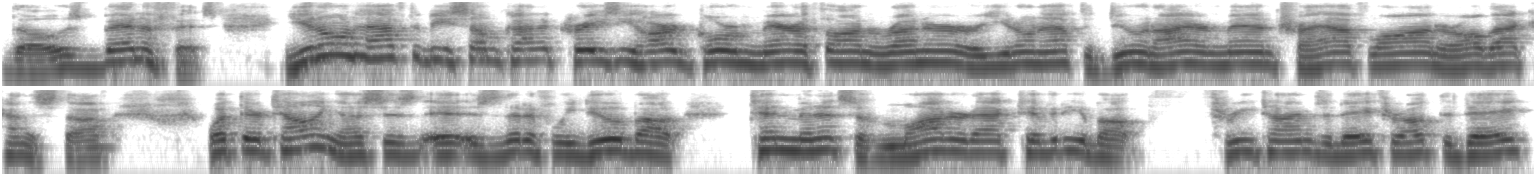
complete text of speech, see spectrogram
those benefits. You don't have to be some kind of crazy hardcore marathon runner, or you don't have to do an Ironman triathlon or all that kind of stuff. What they're telling us is, is that if we do about 10 minutes of moderate activity about three times a day throughout the day,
